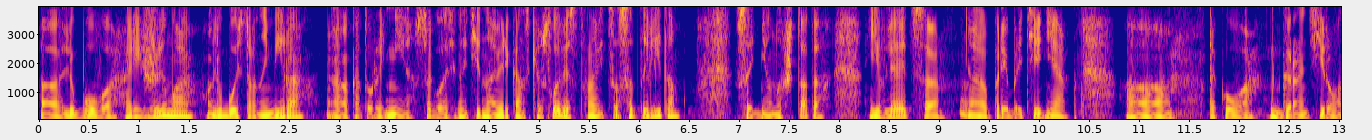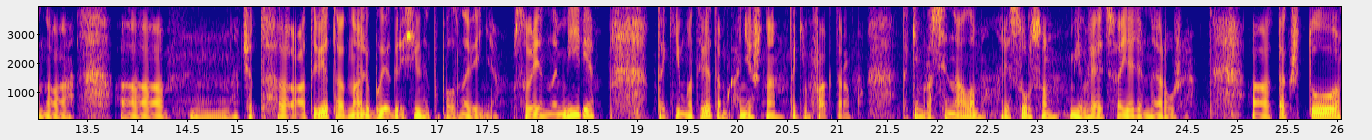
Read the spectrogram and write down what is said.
а, любого режима, любой страны мира, а, который не согласен идти на американские условия, становиться сателлитом Соединенных Штатов, является а, приобретение такого гарантированного а, значит, ответа на любые агрессивные поползновения. В современном мире таким ответом, конечно, таким фактором, таким арсеналом, ресурсом является ядерное оружие. А, так что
